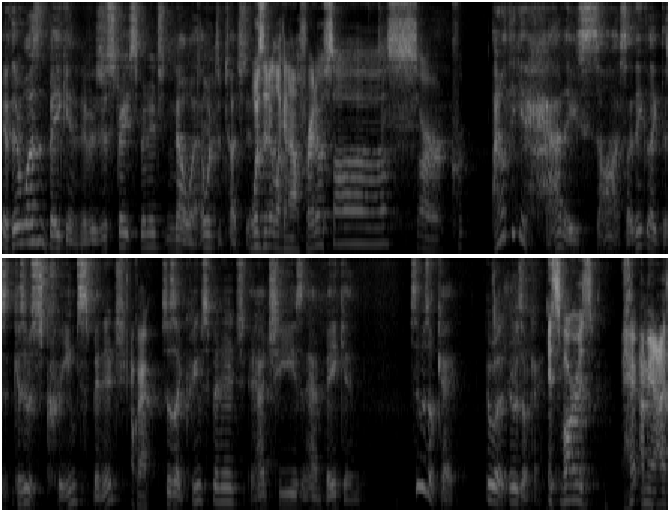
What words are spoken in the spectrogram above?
if there wasn't bacon, if it was just straight spinach, no way, I wouldn't have touched it. Was it like an Alfredo sauce or? Cr- I don't think it had a sauce. I think like this because it was cream spinach. okay. So it was like cream spinach. It had cheese and it had bacon. So it was okay. It was it was okay. As far as, I mean, I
